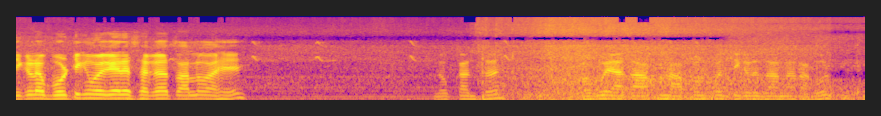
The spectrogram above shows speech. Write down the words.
तिकडं बोटिंग वगैरे सगळं चालू आहे. लोकांचं. बघूया आता आपण आपण पण तिकडे जाणार आहोत.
